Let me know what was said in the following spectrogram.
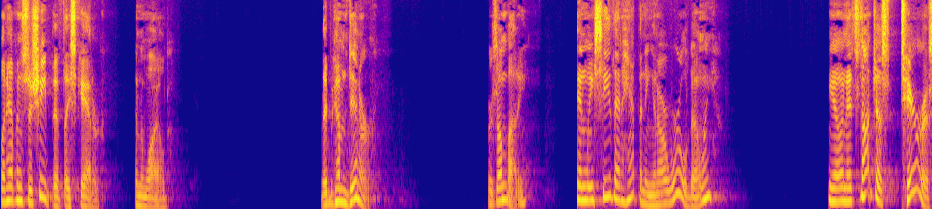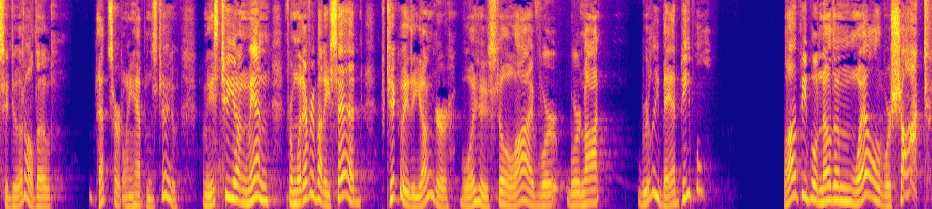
What happens to sheep if they scatter in the wild? They become dinner for somebody. And we see that happening in our world, don't we? You know, and it's not just terrorists who do it, although that certainly happens too. I mean, these two young men, from what everybody said, particularly the younger boy who's still alive, were, were not really bad people. A lot of people know them well were shocked.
